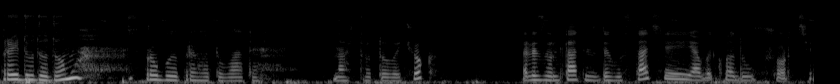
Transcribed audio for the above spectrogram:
Прийду додому, спробую приготувати наш трутовичок. Результати з дегустації я викладу в шорці.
